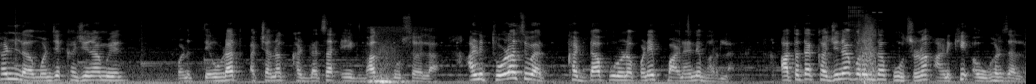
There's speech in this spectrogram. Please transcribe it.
खणलं म्हणजे खजिना मिळेल. पण तेवढ्यात अचानक खड्ड्याचा एक भाग कोसळला आणि थोड्याच वेळात खड्डा पूर्णपणे पाण्याने भरला. आता त्या खजिन्यापर्यंत पोहोचणं आणखी अवघड झालं.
